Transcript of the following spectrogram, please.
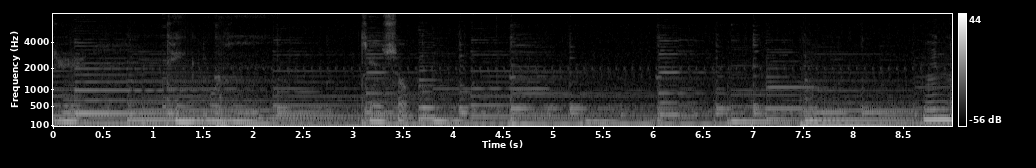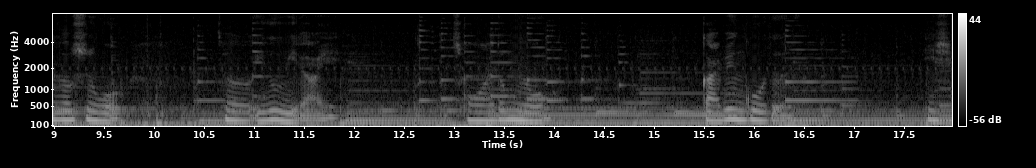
去听或是接受。因为那都是我这一路以来从来都没有改变过的一些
